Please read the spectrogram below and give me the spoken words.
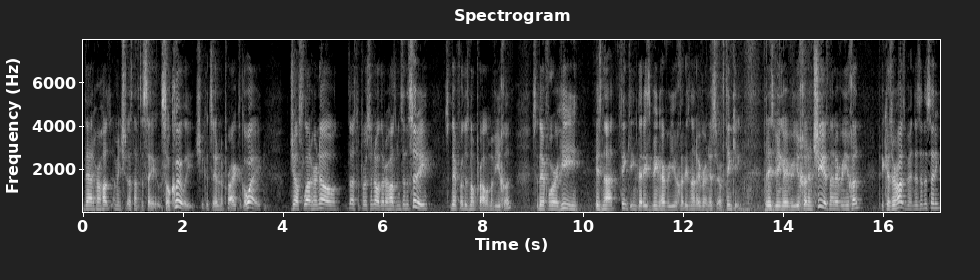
that her husband, I mean, she doesn't have to say it so clearly, she could say it in a practical way. Just let her know, does the person know that her husband's in the city, so therefore there's no problem of Yichud. So therefore he is not thinking that he's being over Yichud, he's not over an Isser of thinking that he's being over Yichud, and she is not over Yichud because her husband is in the city.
